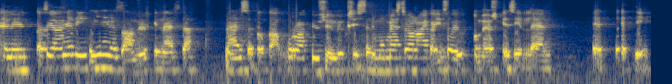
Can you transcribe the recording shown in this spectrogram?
Eli tosiaan he niin jeesaa myöskin näissä, näissä tota, urakysymyksissä, niin mun mielestä se on aika iso juttu myöskin silleen, että et, niin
